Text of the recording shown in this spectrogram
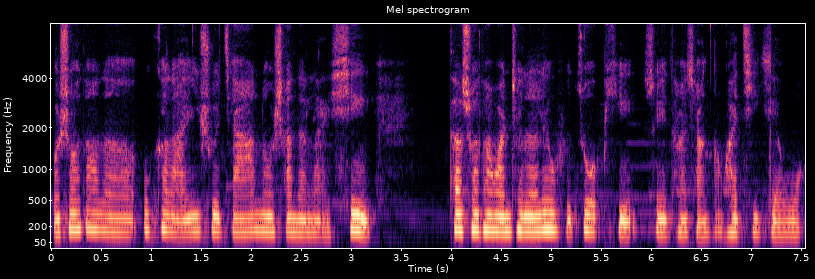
我收到了乌克兰艺术家诺山的来信，他说他完成了六幅作品，所以他想赶快寄给我。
